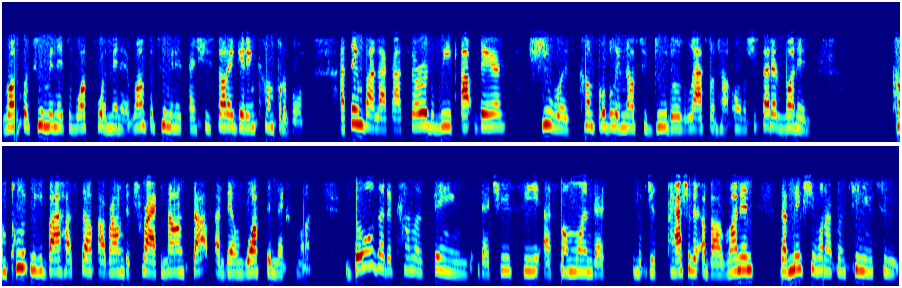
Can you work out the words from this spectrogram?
run for two minutes, walk for a minute, run for two minutes, and she started getting comfortable. I think by like our third week out there, she was comfortable enough to do those laps on her own. She started running completely by herself around the track nonstop and then walk the next one. Those are the kind of things that you see as someone that's just passionate about running that makes you want to continue to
